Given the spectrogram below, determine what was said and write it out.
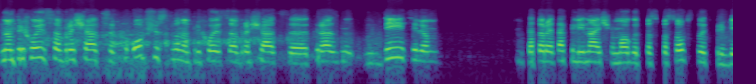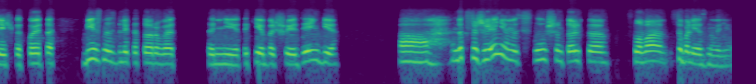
нам приходится обращаться к обществу, нам приходится обращаться к разным деятелям, которые так или иначе могут поспособствовать, привлечь какой-то бизнес, для которого это не такие большие деньги. А, но, к сожалению, мы слушаем только слова соболезнования.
